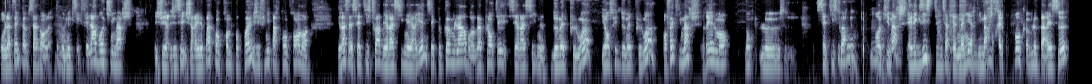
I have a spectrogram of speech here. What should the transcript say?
On l'appelle comme ça dans ah au Mexique, c'est l'arbre qui marche. Et je n'arrivais pas à comprendre pourquoi. Et j'ai fini par comprendre, grâce à cette histoire des racines aériennes, c'est que comme l'arbre va planter ses racines deux mètres plus loin, et ensuite deux mètres plus loin, en fait, il marche réellement. Donc, le, cette histoire de qui marche, elle existe d'une certaine manière. Il marche très lentement comme le paresseux,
